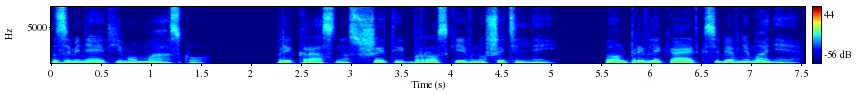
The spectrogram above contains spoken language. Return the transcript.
заменяет ему маску. Прекрасно сшитый, броский и внушительный, он привлекает к себе внимание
